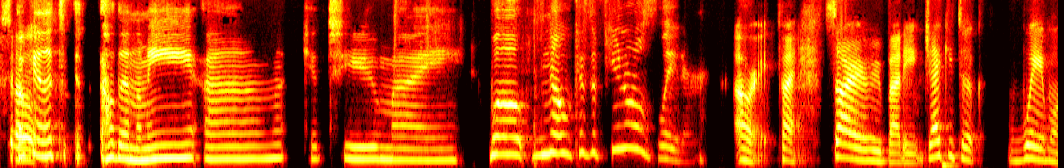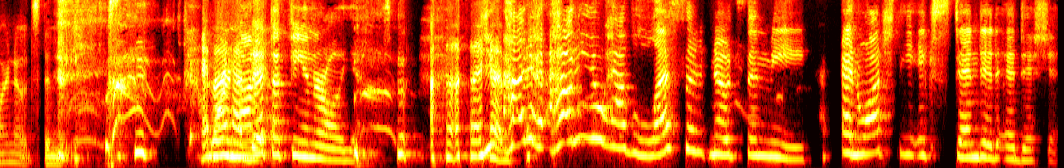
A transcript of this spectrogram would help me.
So okay, let's hold on. Let me um get to my well, no, because the funeral's later. All right, fine. Sorry, everybody. Jackie took way more notes than me. and We're I not the, at the funeral yet. you, how, do, how do you have less notes than me and watch the extended edition?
